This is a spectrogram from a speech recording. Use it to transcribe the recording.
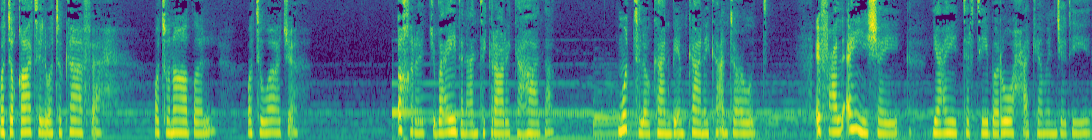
وتقاتل وتكافح وتناضل وتواجه. أخرج بعيدا عن تكرارك هذا. مت لو كان بإمكانك أن تعود. افعل أي شيء يعيد ترتيب روحك من جديد.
